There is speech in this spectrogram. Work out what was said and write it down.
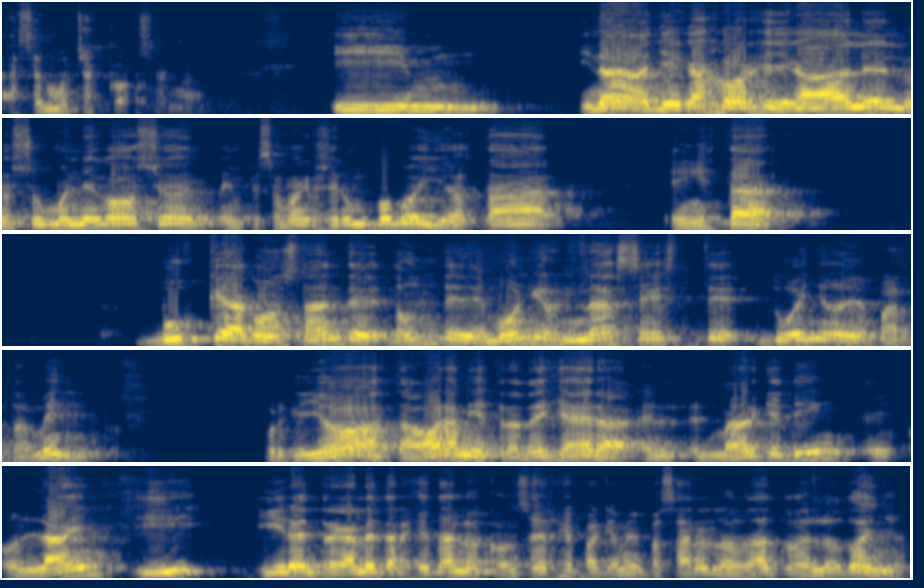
hacer muchas cosas. ¿no? Y, y, nada, llega Jorge, llega Ale, lo sumo al negocio, empezamos a crecer un poco y yo estaba en esta búsqueda constante, ¿dónde demonios nace este dueño de departamento? Porque yo hasta ahora mi estrategia era el, marketing eh, online y ir a entregarle tarjetas a los conserjes para que me pasaran los datos de los dueños.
